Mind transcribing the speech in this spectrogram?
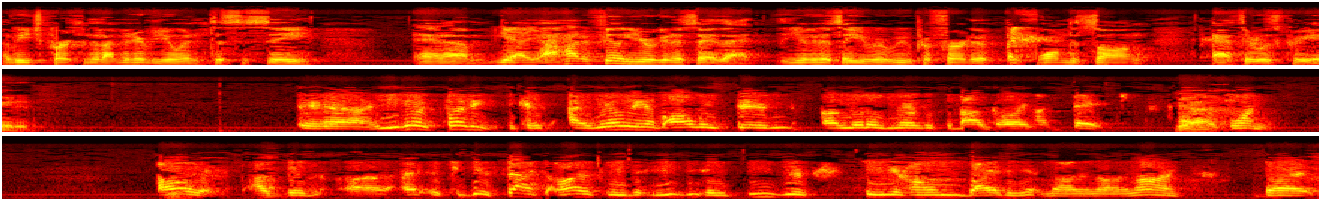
of each person that I'm interviewing just to see. And um, yeah, I had a feeling you were going to say that. You were going to say you would prefer to perform the song after it was created. Yeah, you know it's funny because I really have always been a little nervous about going on stage Yeah. and performing. Always, I've been. Uh, it's in fact, honestly, the easy it's easier sitting at home writing it and on and on and on. But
